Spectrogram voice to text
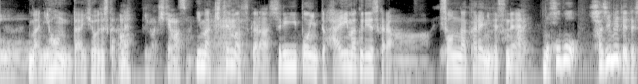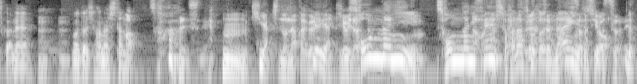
おー今、日本代表ですからね。あ今来てますもんね。今来てますから、スリーポイント入りまくりですから、そんな彼にですね、はいもうほぼ初めてですかね、うんうん。私話したのあ。、そうなんですね。うん。キッチの中ぐらいの勢いだ。そんなに、うんそんなに選手と話すことはないんですよ。すよねで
